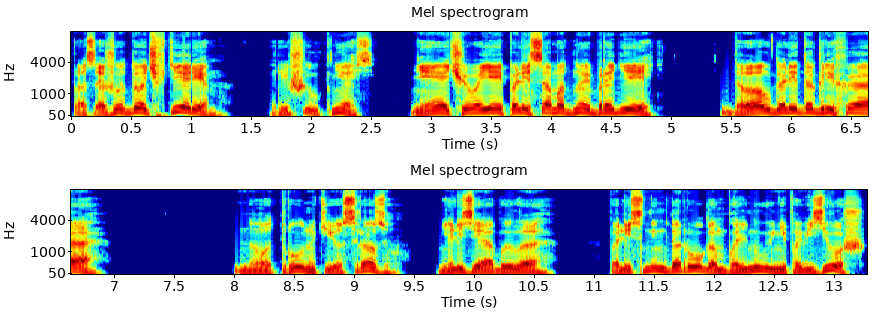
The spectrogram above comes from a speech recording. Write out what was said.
Посажу дочь в терем!» — решил князь. «Нечего ей по лесам одной бродить! Долго ли до греха?» Но тронуть ее сразу нельзя было. По лесным дорогам больную не повезешь.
